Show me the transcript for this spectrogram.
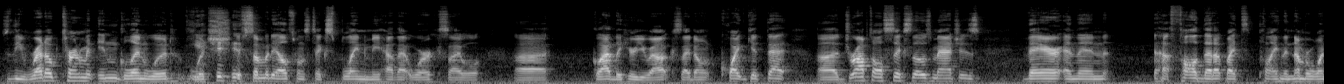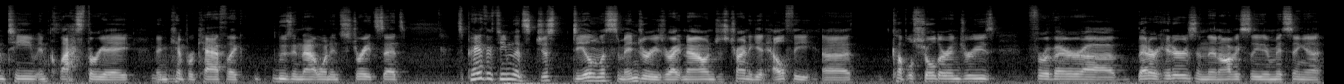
So the Red Oak tournament in Glenwood, which if somebody else wants to explain to me how that works, I will uh, gladly hear you out because I don't quite get that. Uh, dropped all six of those matches there, and then uh, followed that up by t- playing the number one team in Class 3A and Kuemper Catholic, losing that one in straight sets. It's a Panther team that's just dealing with some injuries right now and just trying to get healthy. A uh, couple shoulder injuries for their uh, better hitters, and then obviously they're missing a,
